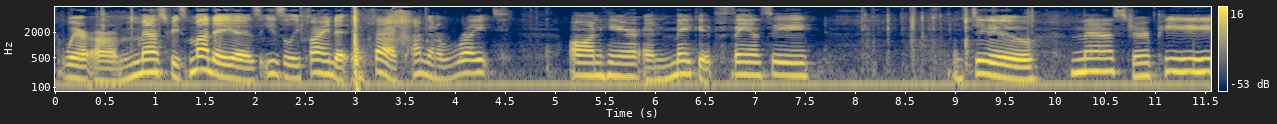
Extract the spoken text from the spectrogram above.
where our Masterpiece Monday is. Easily find it. In fact, I'm going to write on here and make it fancy and do Masterpiece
